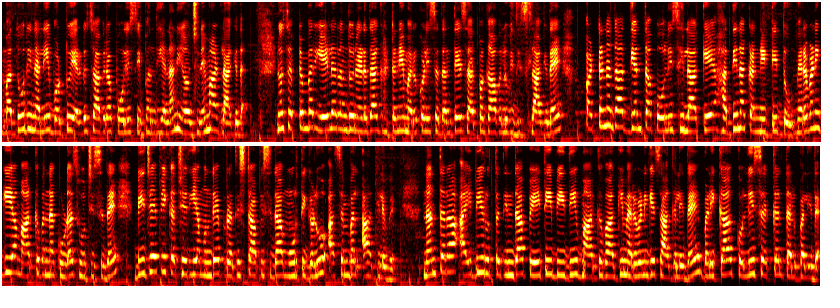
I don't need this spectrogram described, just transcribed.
ಮದ್ದೂರಿನಲ್ಲಿ ಒಟ್ಟು ಎರಡು ಸಾವಿರ ಪೊಲೀಸ್ ಸಿಬ್ಬಂದಿಯನ್ನ ನಿಯೋಜನೆ ಮಾಡಲಾಗಿದೆ. ಇನ್ನು ಸೆಪ್ಟೆಂಬರ್ ಏಳರಂದು ನಡೆದ ಘಟನೆ ಮರುಕಳಿಸದಂತೆ ಸರ್ಪಗಾವಲು ವಿಧಿಸಲಾಗಿದೆ. ಪಟ್ಟಣದಾದ್ಯಂತ ಪೊಲೀಸ್ ಇಲಾಖೆ ಹದ್ದಿನ ಕಣ್ಣಿಟ್ಟಿದ್ದು ಮೆರವಣಿಗೆಯ ಮಾರ್ಗವನ್ನ ಕೂಡ ಸೂಚಿಸಿದೆ. ಬಿಜೆಪಿ ಕಚೇರಿಯ ಮುಂದೆ ಪ್ರತಿಷ್ಠಾಪಿಸಿದ ಮೂರ್ತಿಗಳು ಅಸೆಂಬಲ್ ಆಗಲಿವೆ ನಂತರ ಐಬಿ ವೃತ್ತದಿಂದ ಪೇಟಿ ಬೀದಿ ಮಾರ್ಗವಾಗಿ ಮೆರವಣಿಗೆ ಸಾಗಲಿದೆ. ಬಳಿಕ ಕೊಲ್ಲಿ ಸರ್ಕಲ್ ತಲುಪಲಿದೆ.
